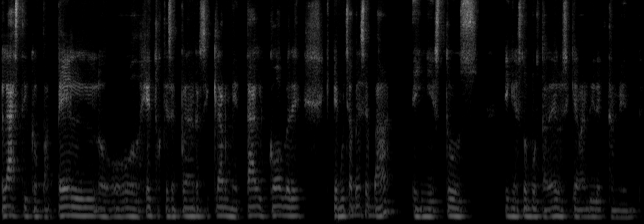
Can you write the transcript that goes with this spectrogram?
plástico, papel o objetos que se puedan reciclar, metal, cobre, que muchas veces va en estos, en estos botaderos y que van directamente.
